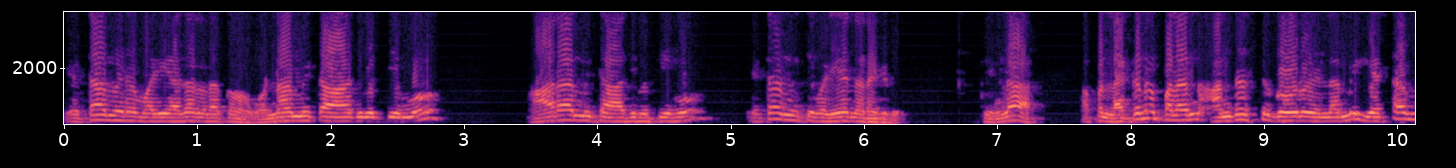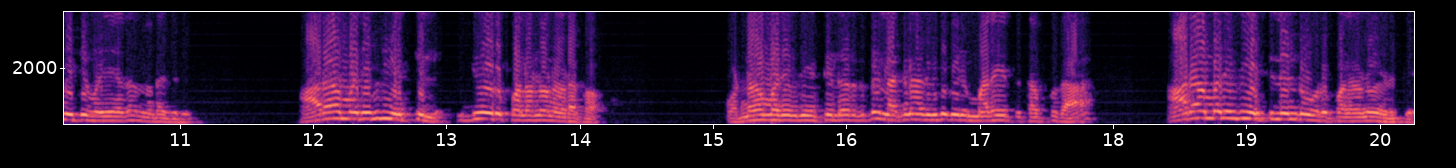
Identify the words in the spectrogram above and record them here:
எட்டாம் இடம் வழியாக தான் நடக்கும். ஒன்றாம் வீட்டு ஆதிபத்தியமோ ஆறாம் வீட்டு ஆதிபத்தியமோ எட்டாம் வீட்டு வழியாக நடக்குது. ஓகேங்களா அப்போ லக்ன பலன் அந்தஸ்து கௌரவம் எல்லாமே எட்டாம் வீட்டு வழியாக தான் நடக்குது. ஆறாம் அதிபதி எட்டில் இப்படி ஒரு பலனும் நடக்கும். ஒன்னாம் அதிபதி எட்டில் இருக்குது லக்னாதிபதி கொஞ்சம் மறையத்து தப்பு தான் ஆறாம் அதிபதி எட்டில் என்று ஒரு பலனும் இருக்கு.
